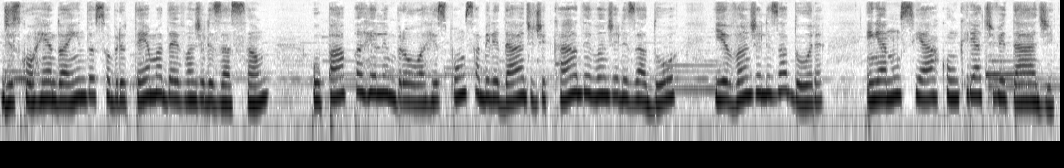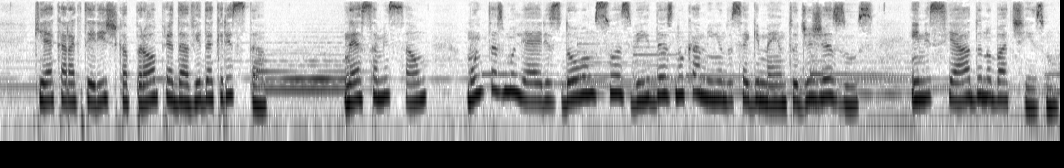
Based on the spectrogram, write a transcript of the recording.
Discorrendo ainda sobre o tema da evangelização, o Papa relembrou a responsabilidade de cada evangelizador e evangelizadora em anunciar com criatividade, que é característica própria da vida cristã. Nessa missão, muitas mulheres doam suas vidas no caminho do seguimento de Jesus, iniciado no batismo.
